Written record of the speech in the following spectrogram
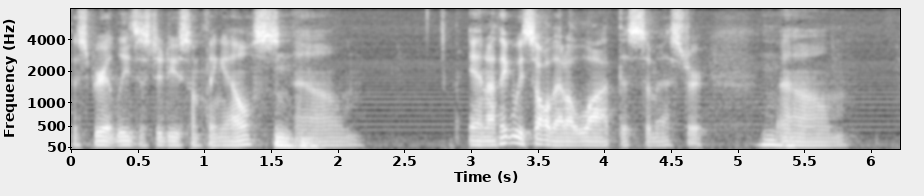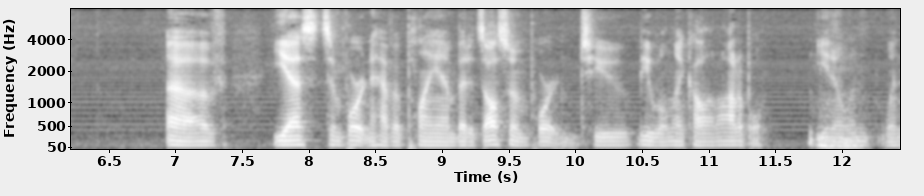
the spirit leads us to do something else. Mhm. Um, and I think we saw that a lot this semester Mhm. um, of yes, it's important to have a plan, but it's also important to be willing to call an audible. You know, Mhm. when when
